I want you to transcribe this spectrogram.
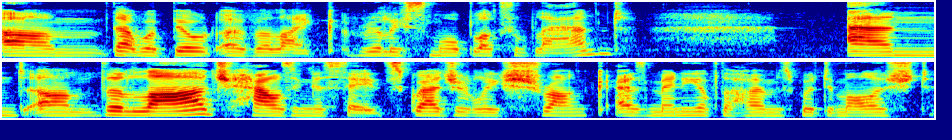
um, that were built over like really small blocks of land. And um, the large housing estates gradually shrunk as many of the homes were demolished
